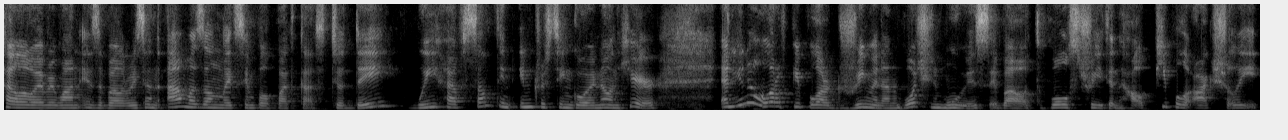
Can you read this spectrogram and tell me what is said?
Hello everyone, Isabel Reese and Amazon Made Simple podcast. Today we have something interesting going on here and you know, a lot of people are dreaming and watching movies about Wall Street and how people are actually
